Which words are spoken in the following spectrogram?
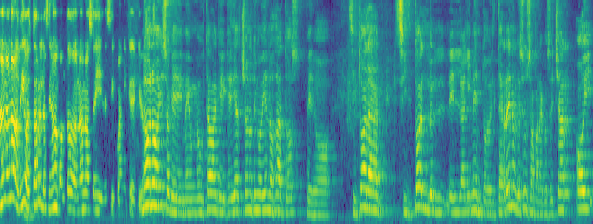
No, no, no, digo, está relacionado con todo. No, no sé decir Juan, ni qué. no, no, eso que me, gustaba que, que digas, yo no tengo bien los datos, pero si, toda la, si todo el, alimento, el terreno que se usa para cosechar hoy,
